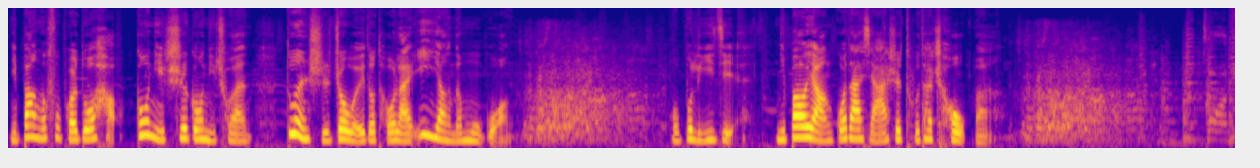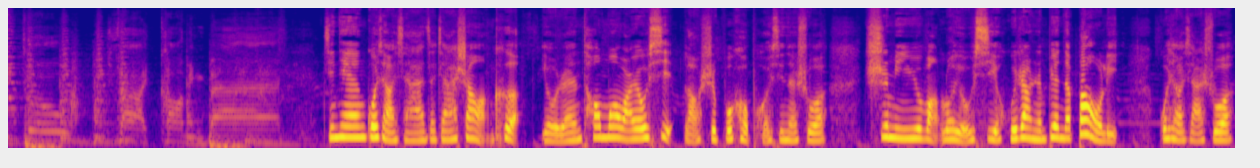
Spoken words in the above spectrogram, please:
你傍个富婆多好，供你吃，供你穿。”顿时周围都投来异样的目光。我不理解。你包养郭大侠是图他丑吗？今天郭晓霞在家上网课，有人偷摸玩游戏，老师苦口婆心地说，痴迷于网络游戏会让人变得暴力。郭晓霞说，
